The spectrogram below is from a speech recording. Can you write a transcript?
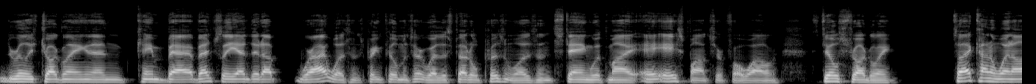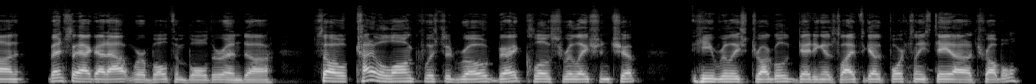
really struggling, and then came back. Eventually ended up where I was in Springfield, Missouri, where this federal prison was, and staying with my AA sponsor for a while, still struggling so that kind of went on. Eventually, I got out and we are both in Boulder. And uh, so, kind of a long, twisted road, very close relationship. He really struggled getting his life together. Fortunately, he stayed out of trouble.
